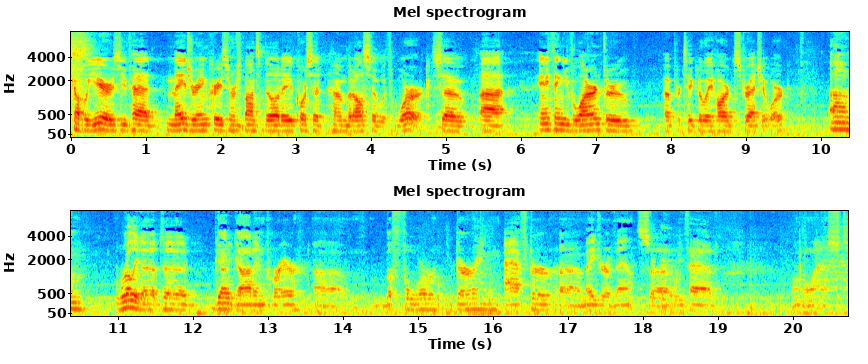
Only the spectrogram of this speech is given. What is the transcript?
couple years, you've had major increase in responsibility, of course, at home, but also with work. So, uh, anything you've learned through a particularly hard stretch at work? Um, really, to, to go to God in prayer um, before, during, after uh, major events. Uh, we've had on the last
